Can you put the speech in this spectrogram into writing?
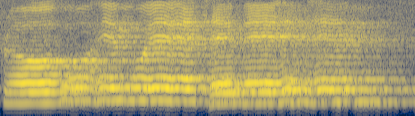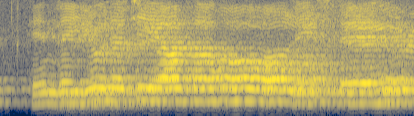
Through him, with him, in him, in the unity of the Holy Spirit.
